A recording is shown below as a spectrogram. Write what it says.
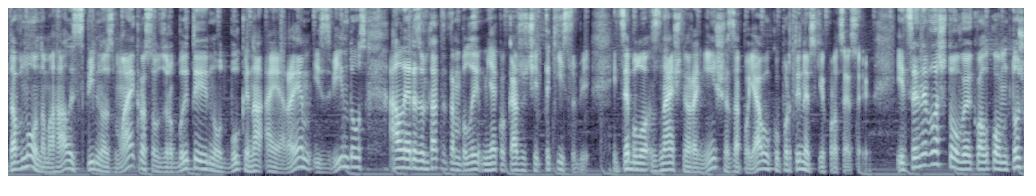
давно намагались спільно з Microsoft зробити ноутбуки на ARM із Windows, але результати там були, м'яко кажучи, такі собі. І це було значно раніше за появу купертиновських процесорів. І це не влаштовує Qualcomm, тож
